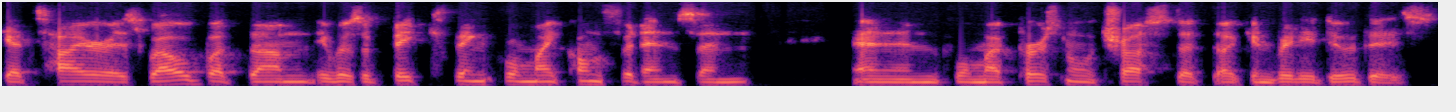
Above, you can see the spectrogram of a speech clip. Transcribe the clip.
gets higher as well. But um, it was a big thing for my confidence and and for my personal trust that I can really do this.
